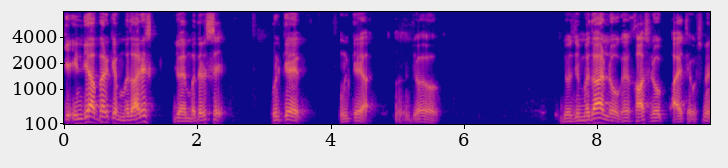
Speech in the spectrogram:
کہ انڈیا بھر کے مدارس جو ہے مدرسے، ان کے ان کے، جو جو ذمہ دار لوگ ہیں، خاص لوگ آئے تھے اس میں۔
